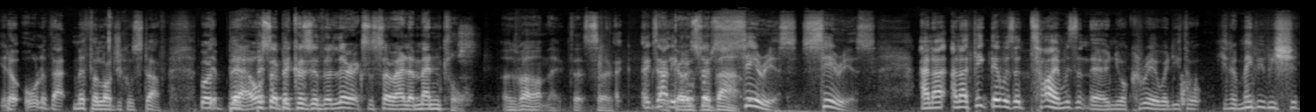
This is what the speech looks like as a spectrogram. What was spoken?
you know all of that mythological stuff. But, yeah, also because the lyrics are so elemental as well, aren't they? That's so exactly, it but goes also with that. serious, serious. And I and I think there was a time, wasn't there, in your career when you thought, you know, maybe we should,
